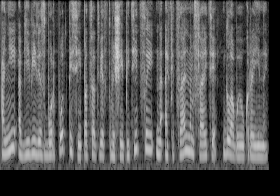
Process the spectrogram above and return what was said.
Они объявили сбор подписей под соответствующей петицией на официальном сайте главы Украины.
